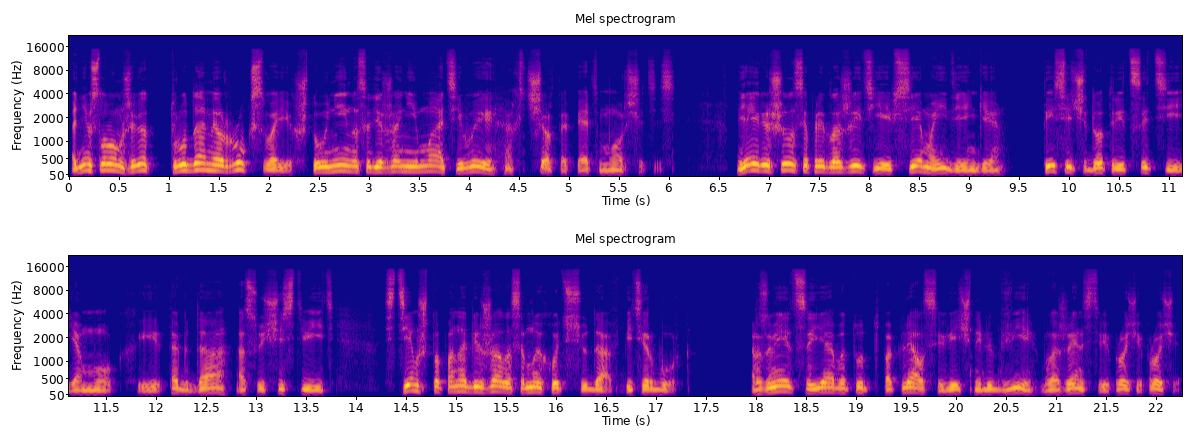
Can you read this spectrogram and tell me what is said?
Одним словом, живет трудами рук своих, что у ней на содержании мать, и вы, ах, черт, опять морщитесь. Я и решился предложить ей все мои деньги. Тысяч до тридцати я мог и тогда осуществить, с тем, чтоб она бежала со мной хоть сюда, в Петербург. Разумеется, я бы тут поклялся вечной любви, блаженстве и прочее, прочее.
